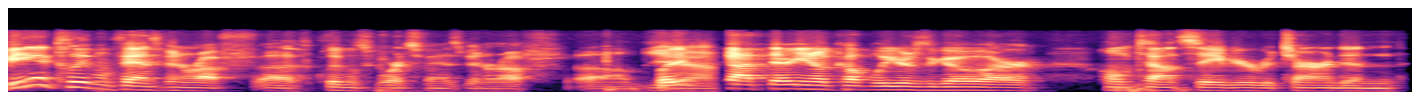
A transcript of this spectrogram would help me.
being a Cleveland fan's been rough. Uh, Cleveland sports fan's been rough. Um, but yeah. it got there, you know, a couple years ago. Our hometown savior returned and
